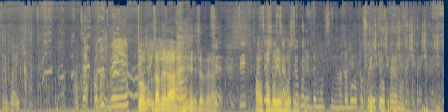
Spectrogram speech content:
стрибають. А це, подожди. То забирай. Забирай. Ти- ти- А це ото що це? боягузинки. Оцього віддамо сні, треба було Чекай, посадити чекай, його чекай, перенос. чекай, чекай, чекай, чекай, чекай.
